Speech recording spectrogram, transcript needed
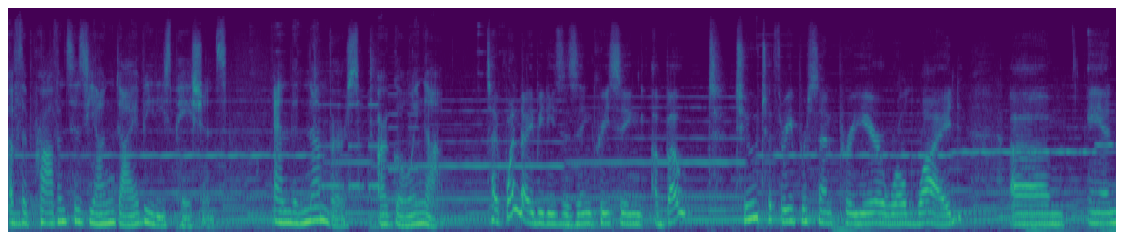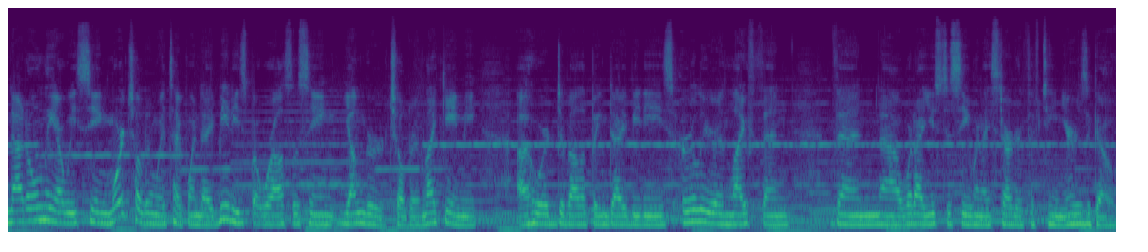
of the province's young diabetes patients, and the numbers are going up. Type 1 diabetes is increasing about 2 to 3% per year worldwide. Um, and not only are we seeing more children with type 1 diabetes, but we're also seeing younger children like Amy uh, who are developing diabetes earlier in life than, than uh, what I used to see when I started 15 years ago.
